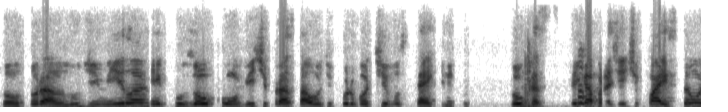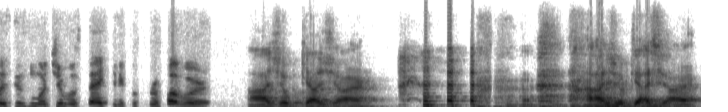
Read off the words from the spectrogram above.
doutora Ludmilla recusou o convite para a saúde por motivos técnicos. Lucas, explica pra gente quais são esses motivos técnicos, por favor. Haja o que hajar. Haja o que hajar.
